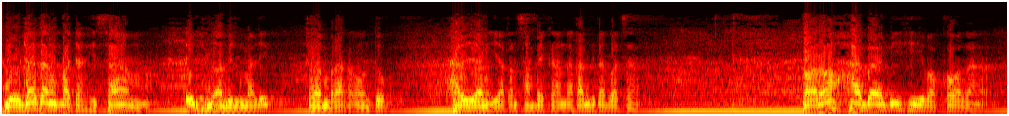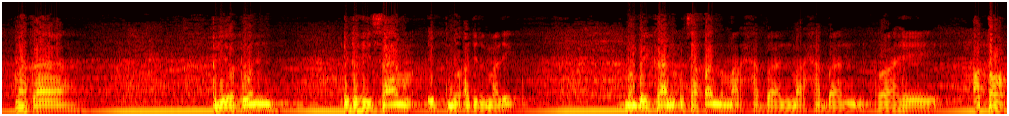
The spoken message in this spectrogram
Beliau datang pada Hisam Ibnu Abil Malik dalam rangka untuk hal yang ia akan sampaikan akan kita baca. Warahaba bihi wa Maka beliau pun itu Hisam Ibnu Adil Malik memberikan ucapan marhaban marhaban wahai atau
